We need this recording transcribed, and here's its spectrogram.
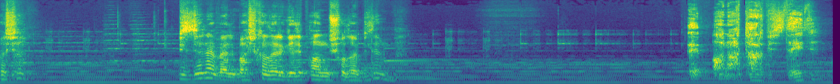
Paşam. Bizden evvel başkaları gelip almış olabilir mi? E, anahtar bizdeydi.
